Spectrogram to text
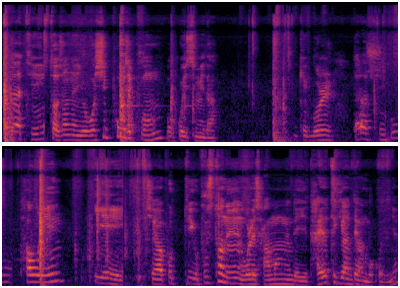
크레아틴 부스터 저는 요거 10호 제품 먹고 있습니다 이렇게 물 따라주시고 타우린 EA 제가 보, 이거 부스터는 원래 잘안 먹는데 이 다이어트 기간 때만 먹거든요.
